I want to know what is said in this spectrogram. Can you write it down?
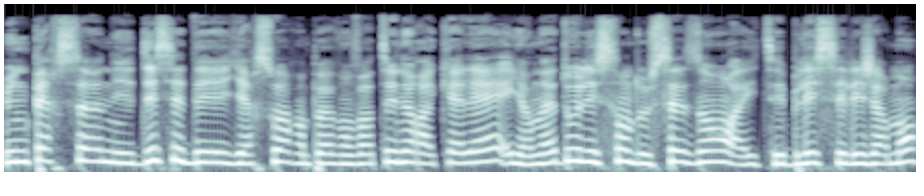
Une personne est décédée hier soir un peu avant 21h à Calais et un adolescent de 16 ans a été blessé légèrement.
